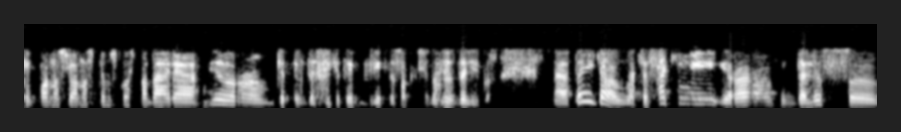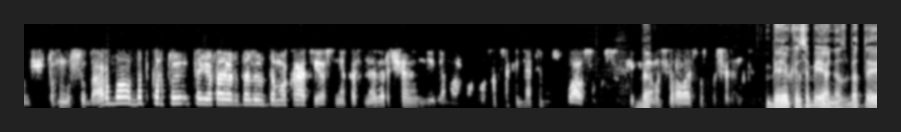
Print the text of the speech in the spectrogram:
kaip ponas Jonas Pinskus padarė ir kitaip, kitaip daryti visokius įdomius dalykus. Tai jo, atsisakymai yra dalis šito mūsų darbo, bet kartu tai yra ir dalis demokratijos. Niekas neverčia nei vieno žmogaus atsakinėti mūsų klausimus. Kiekvienas yra laisvas pasirinkti. Be jokios abejonės, bet tai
